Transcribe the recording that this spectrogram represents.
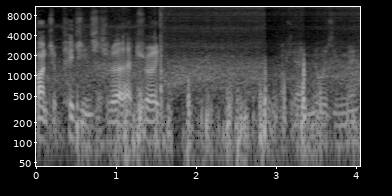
bunch of pigeons just about that tree. Okay, noisy mess.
